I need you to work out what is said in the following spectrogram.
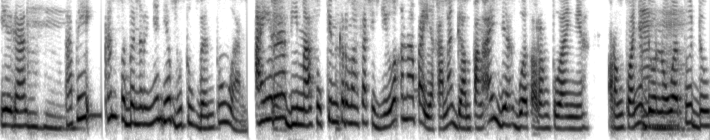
ya kan? Mhm. Tapi kan sebenarnya dia butuh bantuan. Akhirnya Yes. dimasukin ke rumah sakit jiwa kenapa? Ya karena gampang aja buat orang tuanya. Orang tuanya don't know what to do.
